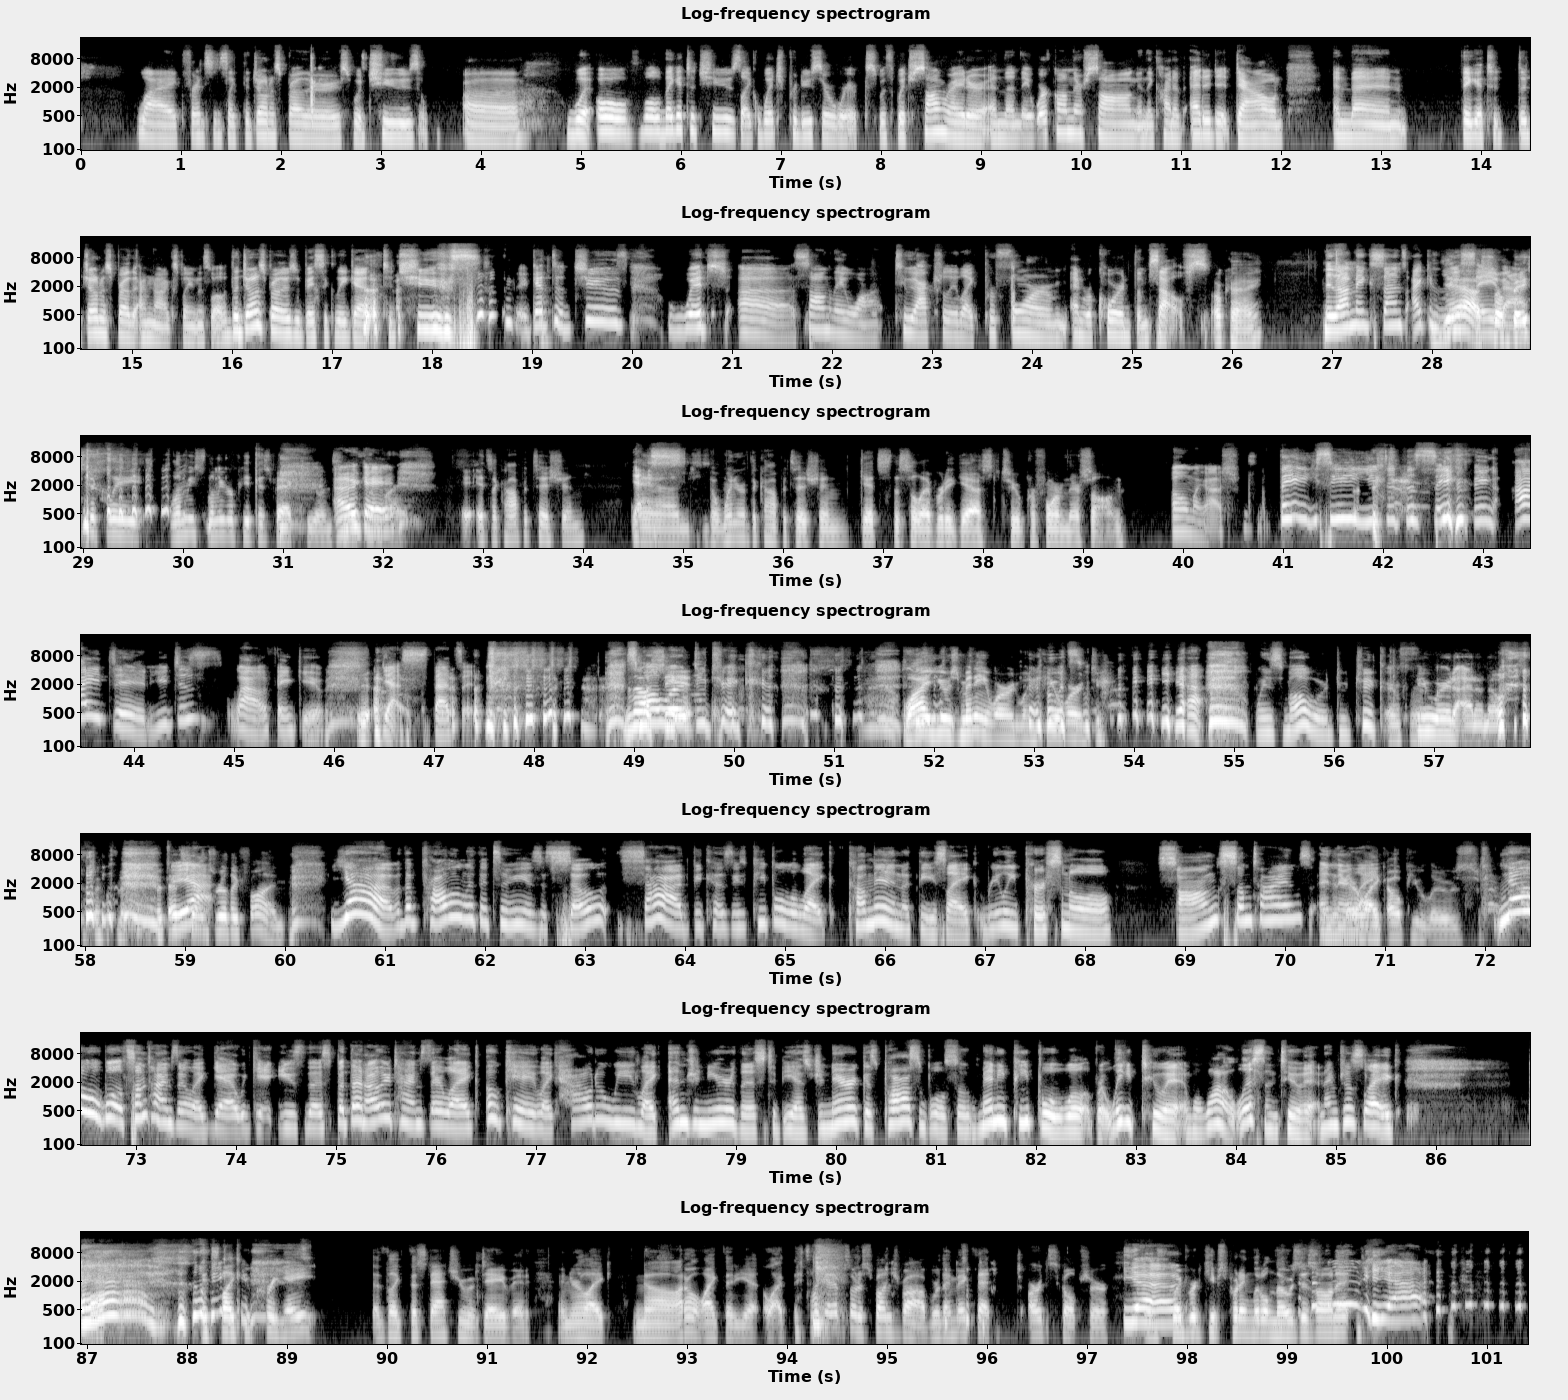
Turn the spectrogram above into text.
like for instance like the jonas brothers would choose uh what oh well they get to choose like which producer works with which songwriter and then they work on their song and they kind of edit it down and then they get to the Jonas Brothers I'm not explaining this well. The Jonas Brothers would basically get to choose they get to choose which uh song they want to actually like perform and record themselves. Okay. Did that make sense? I can Yeah. So that. basically, let me let me repeat this back to you and see Okay. right. It's a competition, yes. and the winner of the competition gets the celebrity guest to perform their song. Oh my gosh. Thank see, you did the same thing I did. You just wow, thank you. Yeah. Yes, that's it. No, Small see, word do trick. Why use many word when few When word do? yeah. When small word do trick or few word, I don't know. but that yeah. sounds really fun. Yeah, but the problem with it to me is it's so sad because these people will like come in with these like really personal songs sometimes and, And, they're, they're like, like, "Oh, you lose." no well sometimes they're like yeah we can't use this but then other times they're like okay like how do we like engineer this to be as generic as possible so many people will relate to it and will want to listen to it and i'm just like ah. It's like you create uh, like the statue of David, and you're like, "No, I don't like that yet." Like it's like an episode of SpongeBob where they make that art sculpture, yeah and Squidward keeps putting little noses on it. yeah.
